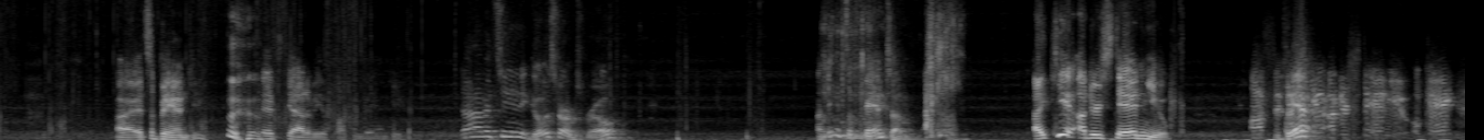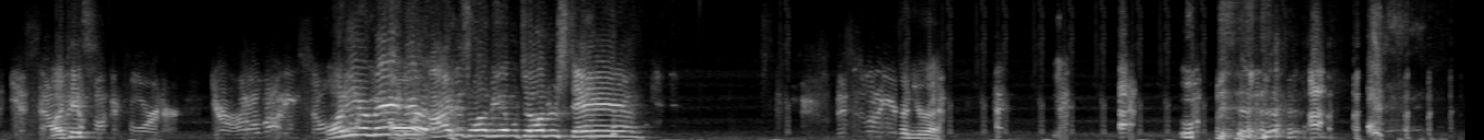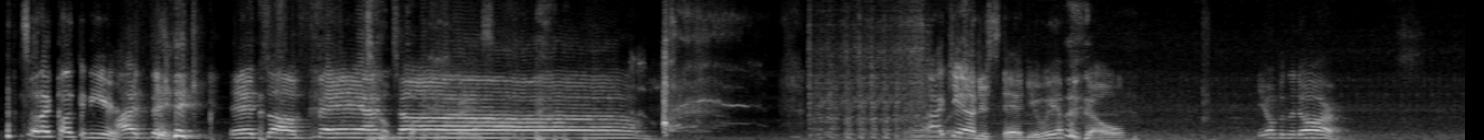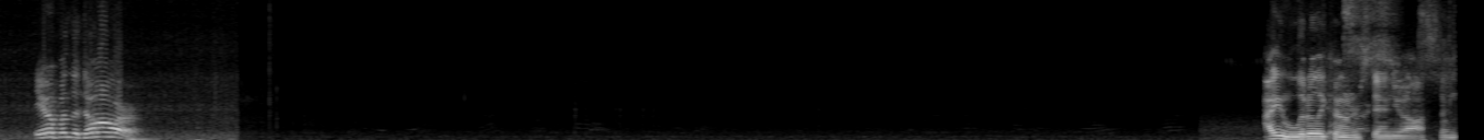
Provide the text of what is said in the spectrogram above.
right, it's a banshee. it's got to be a fucking banshee. No, I haven't seen any ghost orbs, bro. I think it's a phantom. I can't understand you. Austin, Yeah. I can't understand you, okay? You sound Why like a fucking foreigner. You're a robot, he's so What do you fucking mean, dude? I just want to be able to understand. This is what I hear. And you're right. Ah. That's what I fucking hear. I think it's a phantom. I can't understand you. We have to go. He opened the door. He opened the door. I literally couldn't understand you, Austin.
